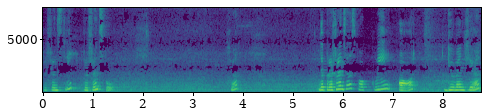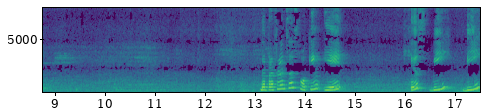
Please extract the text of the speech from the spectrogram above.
preference 3, preference 4. Here. The preferences for queen are given here. The preferences for king A is B, D,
